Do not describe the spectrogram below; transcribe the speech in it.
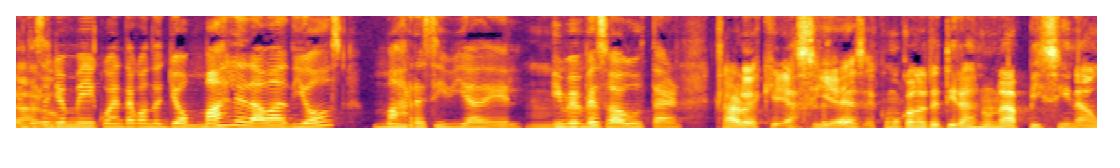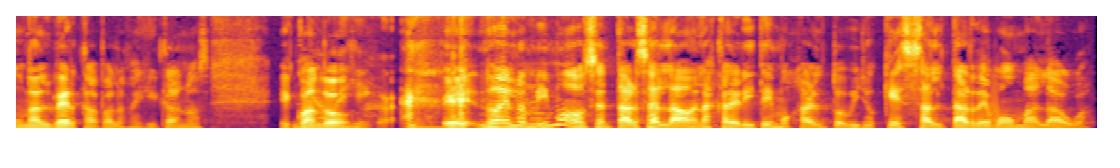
entonces yo me di cuenta, cuando yo más le daba a Dios, más recibía de Él. Y me mm. empezó a gustar. Claro, es que así es. Es como cuando te tiras en una piscina, una alberca para los mexicanos. Es cuando... Eh, no, es lo mismo sentarse al lado en la escalerita y mojar el tobillo que saltar de bomba al agua.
